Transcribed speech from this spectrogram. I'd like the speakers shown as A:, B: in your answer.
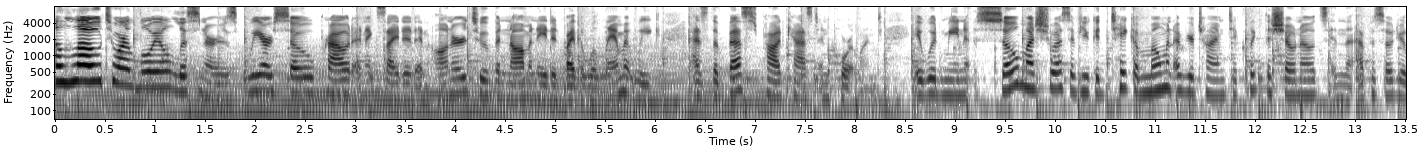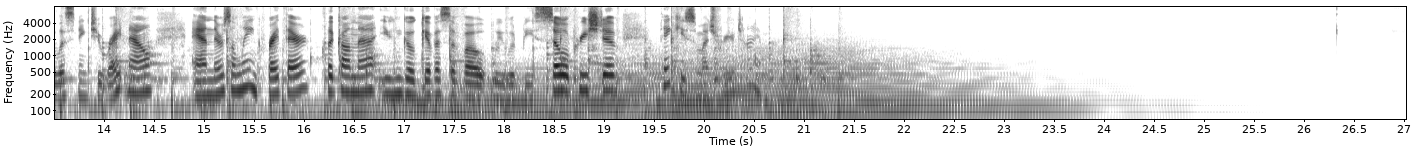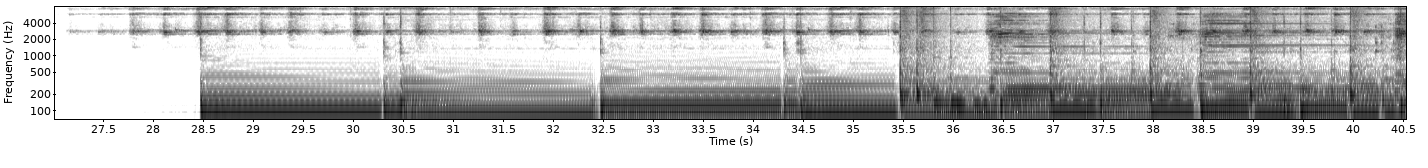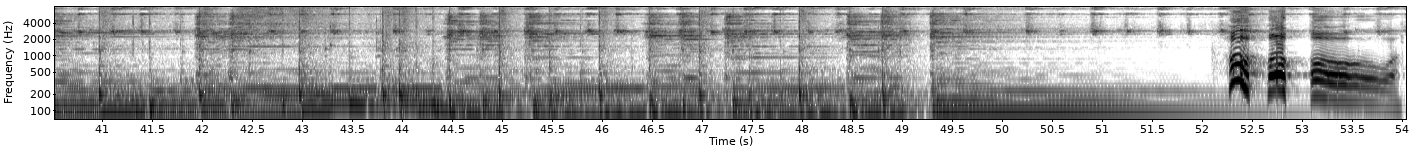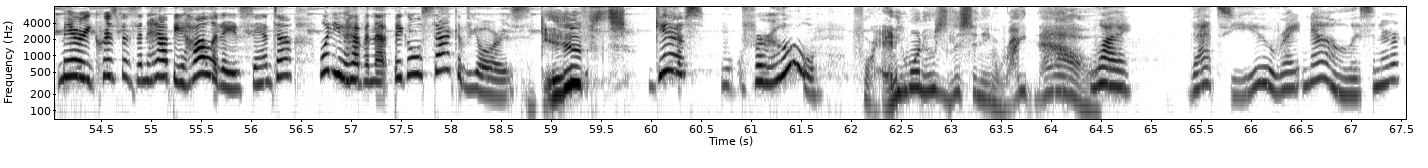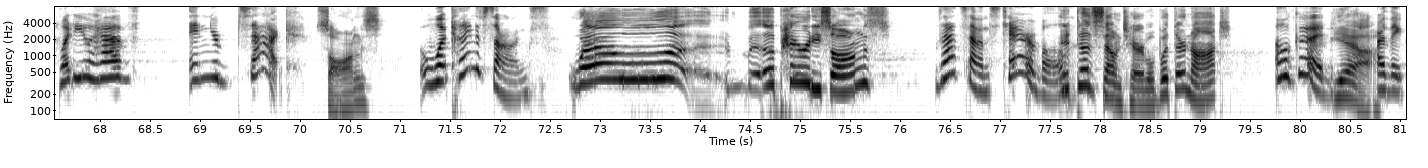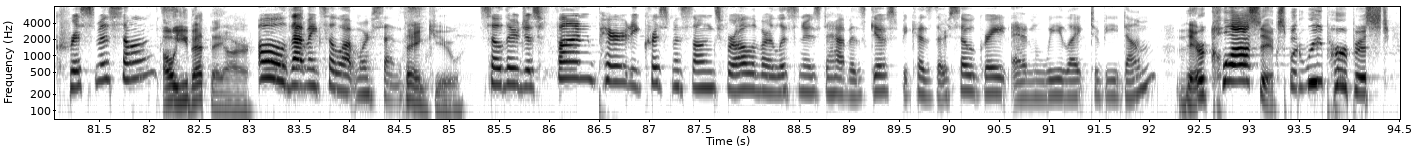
A: Hello to our loyal listeners. We are so proud and excited and honored to have been nominated by the Willamette Week as the best podcast in Portland. It would mean so much to us if you could take a moment of your time to click the show notes in the episode you're listening to right now. And there's a link right there. Click on that. You can go give us a vote. We would be so appreciative. Thank you so much for your time.
B: Ho ho ho!
C: Merry Christmas and happy holidays, Santa. What do you have in that big old sack of yours?
B: Gifts
C: Gifts? For who?
B: for anyone who's listening right now.
C: Why, that's you right now, listener. What do you have in your sack?
B: Songs.
C: What kind of songs?
B: Well, uh, parody songs.
C: That sounds terrible.
B: It does sound terrible, but they're not.
C: Oh, good.
B: Yeah.
C: Are they Christmas songs?
B: Oh, you bet they are.
C: Oh, that makes a lot more sense.
B: Thank you.
C: So they're just fun parody Christmas songs for all of our listeners to have as gifts because they're so great and we like to be dumb?
B: They're classics, but repurposed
